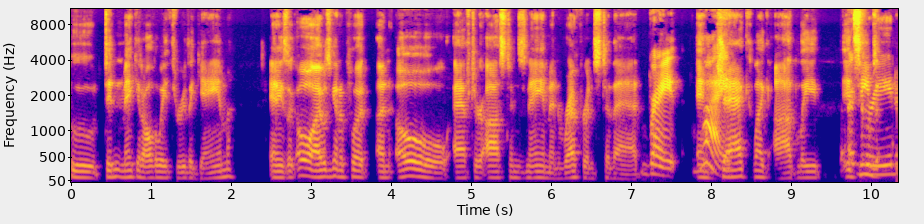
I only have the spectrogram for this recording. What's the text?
who didn't make it all the way through the game. And he's like, oh, I was going to put an O after Austin's name in reference to that. Right. And Why? Jack, like, oddly, it seems Agreed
